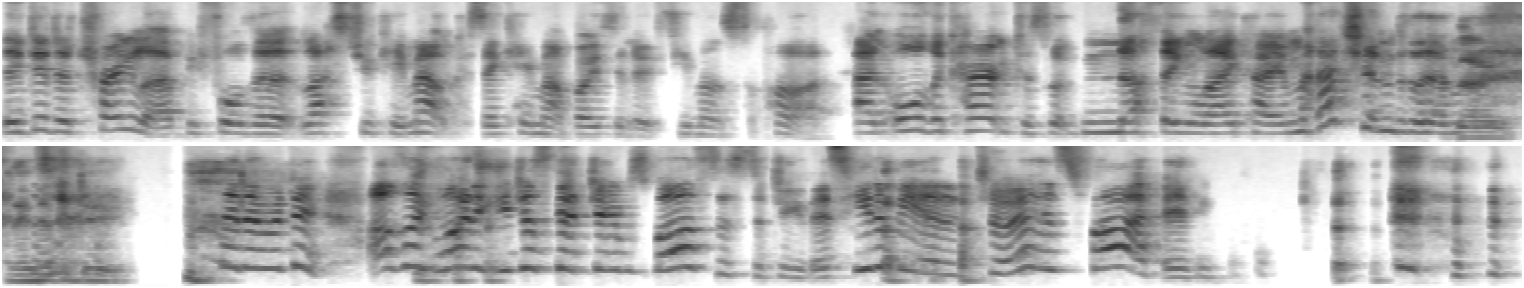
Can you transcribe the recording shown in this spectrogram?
They did a trailer before the last two came out because they came out both in a few months apart, and all the characters look nothing like I imagined them. No, they never do. they never do. I was like, why don't you just get James Marsters to do this? He'd be into it. It's fine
